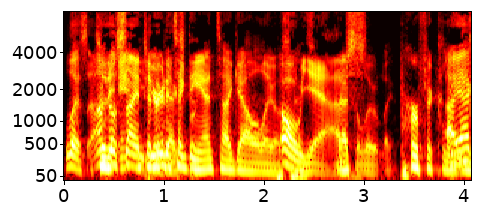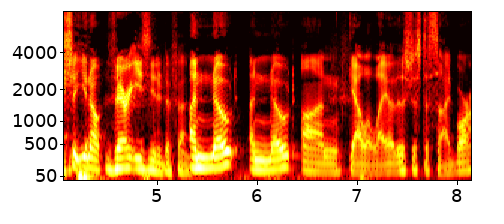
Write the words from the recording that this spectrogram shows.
listen. so I'm no the- scientific. You're going to take the anti-Galileo. Oh, stance. yeah, That's absolutely. perfectly. I actually, you know- very easy to defend. a note. A note on Galileo. This is just a sidebar.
